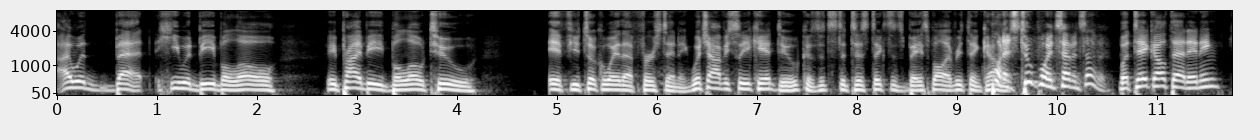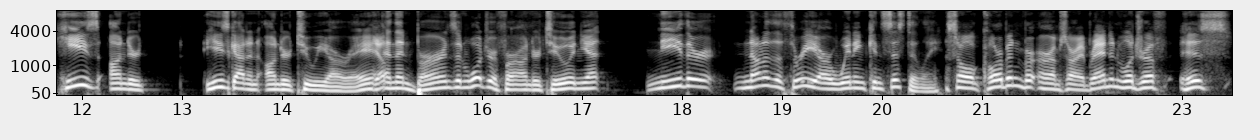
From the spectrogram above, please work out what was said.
I would bet he would be below. He'd probably be below two if you took away that first inning, which obviously you can't do because it's statistics, it's baseball, everything counts. but it's two point seven seven. But take out that inning, he's under. He's got an under two ERA, Yep. and then Burnes and Woodruff are under two, and yet neither, none of the three are winning consistently. So Corbin, or I'm sorry, Brandon Woodruff, his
